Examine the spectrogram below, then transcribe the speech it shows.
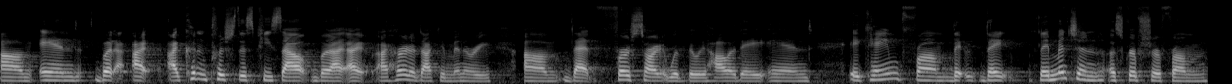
Um, and but I, I couldn't push this piece out, but I, I, I heard a documentary um, that first started with Billie Holiday, and it came from they, they they mentioned a scripture from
